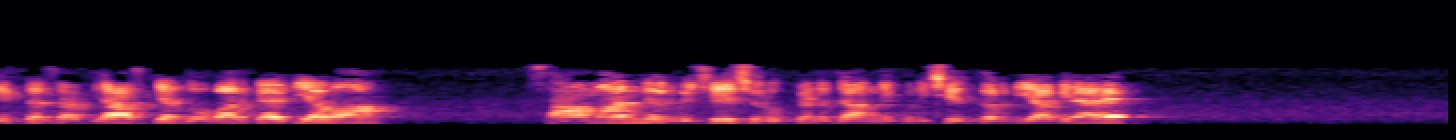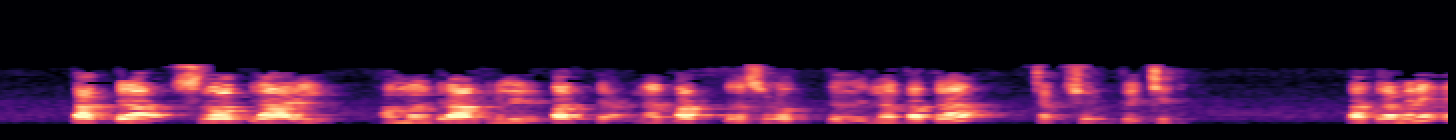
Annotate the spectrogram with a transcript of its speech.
एक तरह से अभ्यास किया, दो बार कह दिया वहाँ। सामान्य और विशेष रूपेण जानने को निषेध कर दिया गया है। तत्र श्रोत्रादि मंत्रार्थ में ले तत्र, न तत्र श्रोत, न तत्र चक्षुर गच्छति तत्र मैंने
